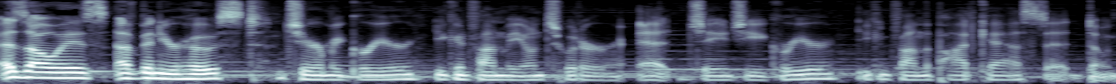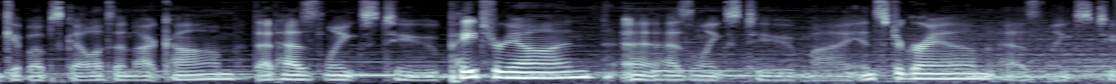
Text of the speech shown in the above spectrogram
as always, I've been your host, Jeremy Greer. You can find me on Twitter at JG Greer. You can find the podcast at don'tgiveupskeleton.com. That has links to Patreon, it has links to my Instagram, it has links to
